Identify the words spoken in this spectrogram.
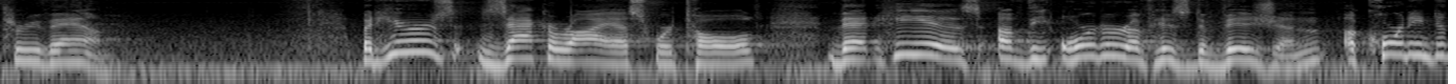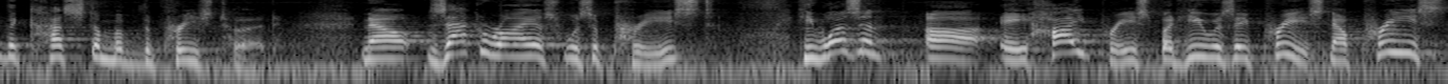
through them. But here's Zacharias, we're told, that he is of the order of his division according to the custom of the priesthood. Now, Zacharias was a priest. He wasn't uh, a high priest, but he was a priest. Now, priest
